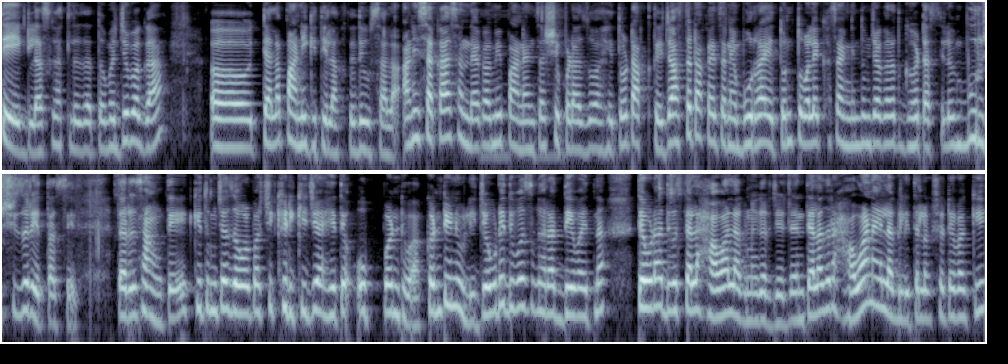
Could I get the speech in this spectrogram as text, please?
ते एक ग्लास घातलं जातं. म्हणजे बघा त्याला पाणी किती लागतं दिवसाला? आणि सकाळ संध्याकाळ मी पाण्याचा शिपडा जो आहे तो टाकते. जास्त टाकायचा नाही. बुरा येतो आणि तुम्हाला एक सांगेन तुमच्या घरात घट असतील बुरशी जर येत असेल तर सांगते की तुमच्या जवळपासची खिडकी जी आहे ते ओपन ठेवा. कंटिन्यूली जेवढे दिवस घरात देव आहेत ना तेवढा दिवस त्याला हवा लागणं गरजेचं आहे. आणि त्याला जर हवा नाही लागली तर लक्षात ठेवा की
